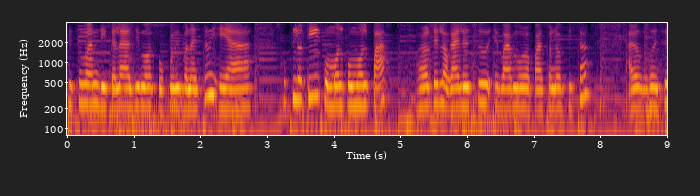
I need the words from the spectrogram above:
কিছুমান দি পেলাই আজি মই পকৰি বনাইছোঁ। এয়া শুকলতি কোমল কোমল পাত ঘৰতে লগাই লৈছোঁ এবাৰ মোৰ অপাৰেশ্যনৰ পিছত। আৰু হৈছে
